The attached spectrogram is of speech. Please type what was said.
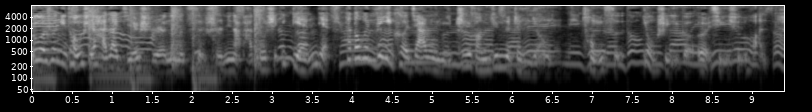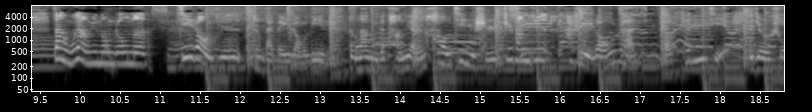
如果说你同时还在节食，那么此时你哪怕多吃一点点，它都会立刻加入你脂肪菌的阵营，从此又是一个恶性循环。在无氧运动中呢，肌肉菌正在被蹂躏，等到你的糖原耗尽时，脂肪菌开始柔软和分解，也就是说，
